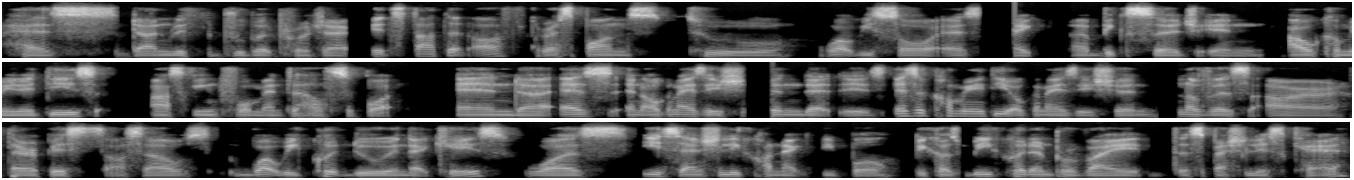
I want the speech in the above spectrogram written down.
has done with the Bluebird project. It started off a response to what we saw as like a big surge in our communities asking for mental health support. And uh, as an organization that is, as a community organization, none of us are therapists ourselves. What we could do in that case was essentially connect people because we couldn't provide the specialist care.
